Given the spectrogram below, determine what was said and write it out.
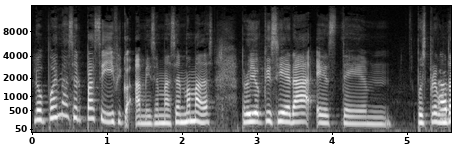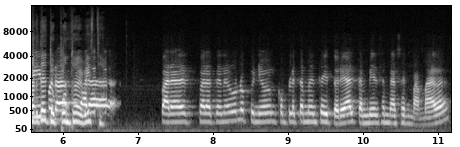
lo pueden hacer pacífico. A mí se me hacen mamadas, pero yo quisiera, este, mm, pues preguntarte tu punto de para- vista. Para, para tener una opinión completamente editorial, también se me hacen mamadas.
